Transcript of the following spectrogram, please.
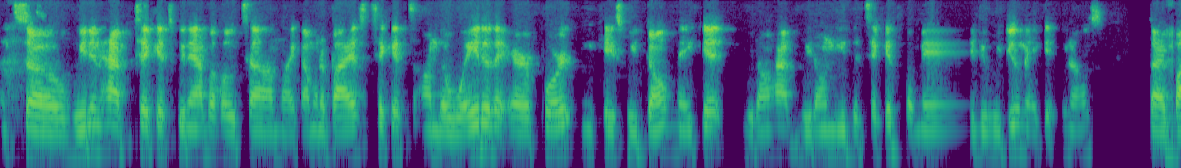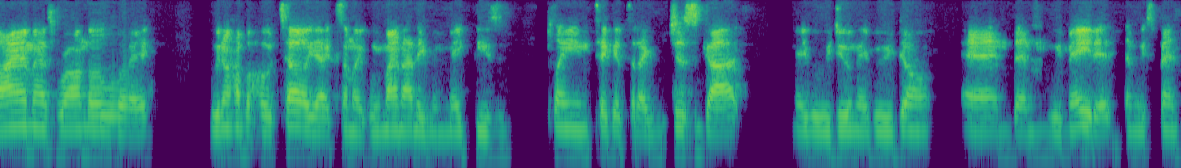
And so we didn't have tickets. We didn't have a hotel. I'm like, I'm to buy us tickets on the way to the airport in case we don't make it. We don't have, we don't need the tickets, but maybe we do make it. Who knows? So I buy them as we're on the way. We don't have a hotel yet because I'm like, we might not even make these plane tickets that I just got. Maybe we do, maybe we don't. And then we made it. Then we spent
